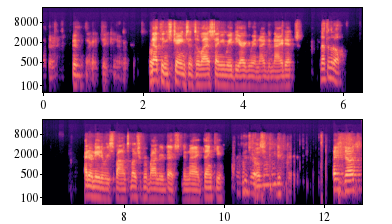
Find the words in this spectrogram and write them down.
other business I gotta take care of. Nothing's changed since the last time you made the argument and I denied it. Nothing at all. I don't need a response. Motion for bond reduction denied. Thank you. Thank you, Judge. Thank you, Judge.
